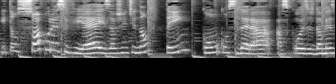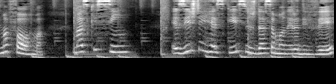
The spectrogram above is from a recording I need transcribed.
Então, só por esse viés, a gente não tem como considerar as coisas da mesma forma, mas que sim, existem resquícios dessa maneira de ver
